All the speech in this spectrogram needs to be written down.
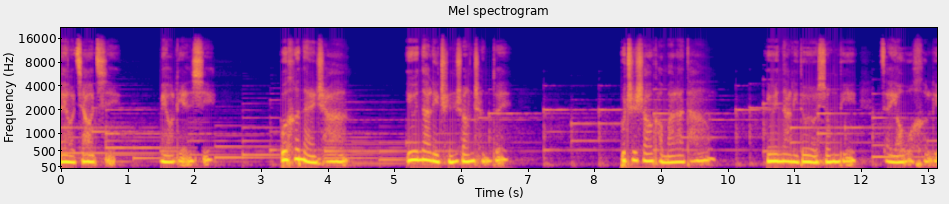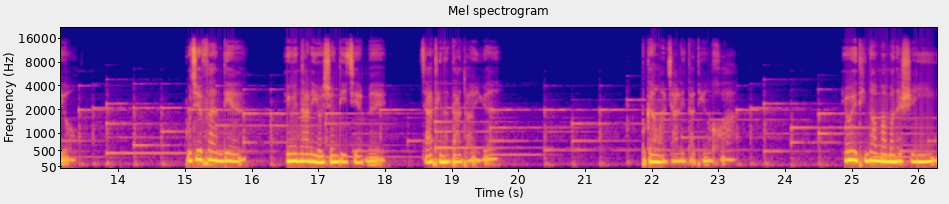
没有交集，没有联系。不喝奶茶，因为那里成双成对。不吃烧烤麻辣烫，因为那里都有兄弟在吆五喝六。不去饭店，因为那里有兄弟姐妹，家庭的大团圆。不敢往家里打电话。因为听到妈妈的声音，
